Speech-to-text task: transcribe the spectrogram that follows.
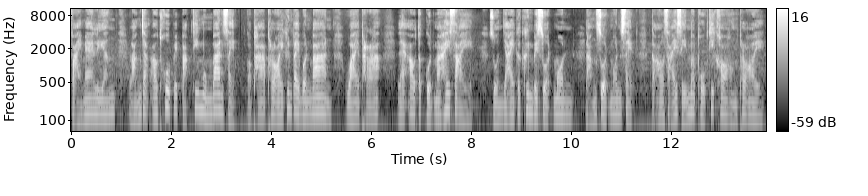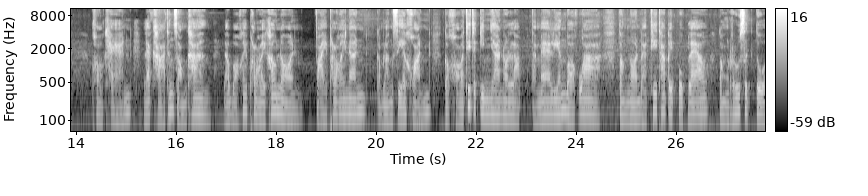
ฝ่ายแม่เลี้ยง หลังจากเอาธูปไปปักที่มุมบ้านเสร็จ ก็พาพลอยขึ้นไปบนบ้านไหว้พระ และเอาตะกรุดมาให้ใส่ ส่วนยายก็ขึ้นไปสวดมนต์หลังสวดมนต์เสร็จ ก็เอาสายศีลมาผูกที่คอของพลอยคอแขนและขาทั้งสองข้าง แล้วบอกให้พลอยเข้านอน ฝ่ายพลอยนั้นกำลังเสียขวัญก็ขอที่จะกินยานอนหลับ แต่แม่เลี้ยงบอกว่า ต้องนอนแบบที่ถ้าไปปลุกแล้ว ต้องรู้สึกตัว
